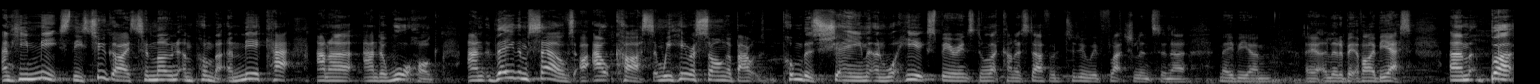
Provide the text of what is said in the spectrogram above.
and he meets these two guys, Timon and Pumbaa, a meerkat and a, and a warthog. And they themselves are outcasts. And we hear a song about Pumbaa's shame and what he experienced and all that kind of stuff to do with flatulence and uh, maybe um, a, a, little bit of IBS. Um, but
